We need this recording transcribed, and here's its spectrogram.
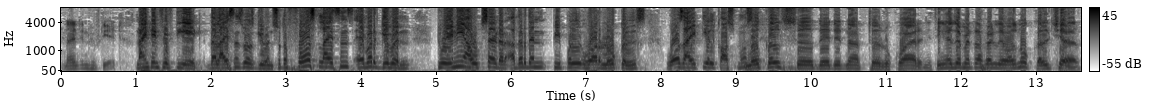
1958. 1958, the license was given. So the first license ever given to any outsider other than people who are locals was ITL Cosmos. Locals, uh, they did not uh, require anything. As a matter of fact, there was no culture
